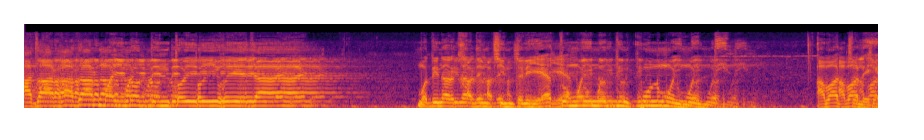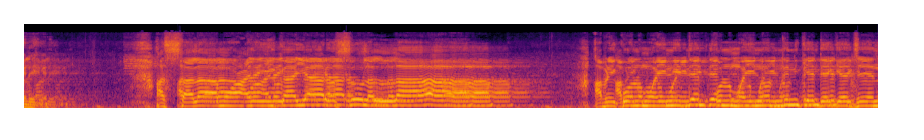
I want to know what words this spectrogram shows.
হাজার হাজার মহিনুদ্দিন তৈরি হয়ে যায়। মদিনার খাদেম চিনতে এত মহিনুদ্দিন কোন মহিনুদ্দিন? আবার চলে গেলেন। আসসালামু আলাইকা ইয়া রাসূলুল্লাহ। আপনি কোন মঈনুদ্দিন কোন মঈনুদ্দিনকে ডেকেছেন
